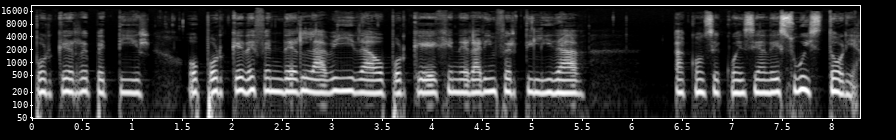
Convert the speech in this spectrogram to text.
por qué repetir o por qué defender la vida o por qué generar infertilidad a consecuencia de su historia.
